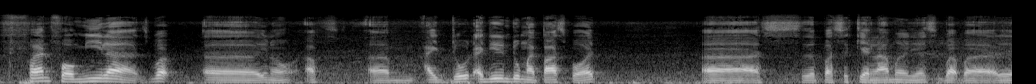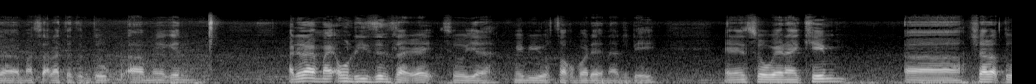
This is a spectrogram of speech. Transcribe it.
fun for me lah. Sebab uh, you know, um, I don't, I didn't do my passport. Uh, selepas sekian lamanya sebab uh, masalah tertentu uh, mungkin adalah my own reasons lah right so yeah maybe we'll talk about that another day and then so when I came uh, shout out to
